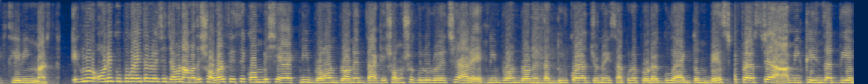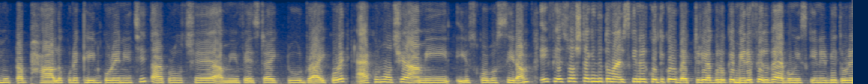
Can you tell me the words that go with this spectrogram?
লিপ স্লিমিং মাস্ক এগুলোর অনেক উপকারিতা রয়েছে, যেমন আমাদের সবার ফেসে কম বেশি একনি ব্রন ব্রনের দাগ এই সমস্যাগুলো রয়েছে, আর একনি ব্রন ব্রনের দাগ দূর করার জন্য এই সাকুরা প্রোডাক্টগুলো একদম বেস্ট ফার্স্টে আমি ক্লিনজার দিয়ে মুখটা ভালো করে ক্লিন করে নিয়েছি, তারপর হচ্ছে আমি ফেসটা একটু ড্রাই করে এখন হচ্ছে আমি ইউজ করব সিরাম এই ফেস ওয়াশটা কিন্তু তোমার স্কিনের ক্ষতিকর ব্যাকটেরিয়াগুলোকে মেরে ফেলবে এবং স্কিনের ভিতরে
